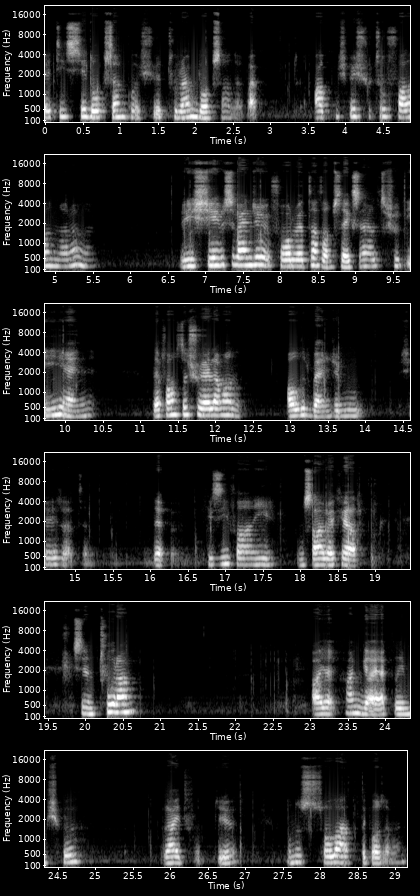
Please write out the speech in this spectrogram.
Leticia 90 koşuyor. Turam 90'da. Bak 65 şutu falan var ama Rich James'i bence forvet atalım. 86 şut iyi yani. Defansta şu eleman alır bence bu şey zaten. De, fiziği falan iyi. Musabeke attık. Şimdi Turam aya hangi ayaklıymış bu? Right foot diyor. Bunu sola attık o zaman.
